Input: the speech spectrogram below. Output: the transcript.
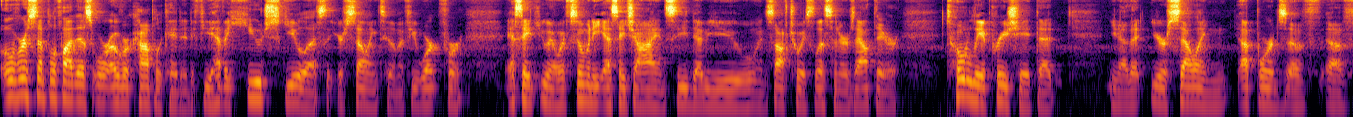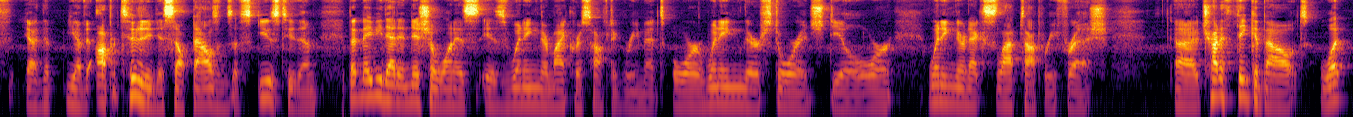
oversimplify this or overcomplicate it. If you have a huge SKU list that you're selling to them, if you work for SH, you know, with so many SHI and CW and Softchoice listeners out there, totally appreciate that. You know that you're selling upwards of of you, know, the, you have the opportunity to sell thousands of SKUs to them, but maybe that initial one is is winning their Microsoft agreement or winning their storage deal or winning their next laptop refresh. Uh, try to think about what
